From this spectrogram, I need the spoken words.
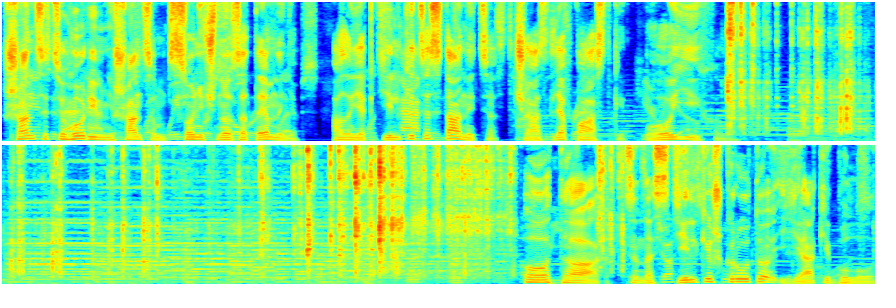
Шанси цього рівні шансам сонячного затемнення. Але як тільки це станеться, час для пастки. Поїхали. Отак. Це настільки ж круто, як і було.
